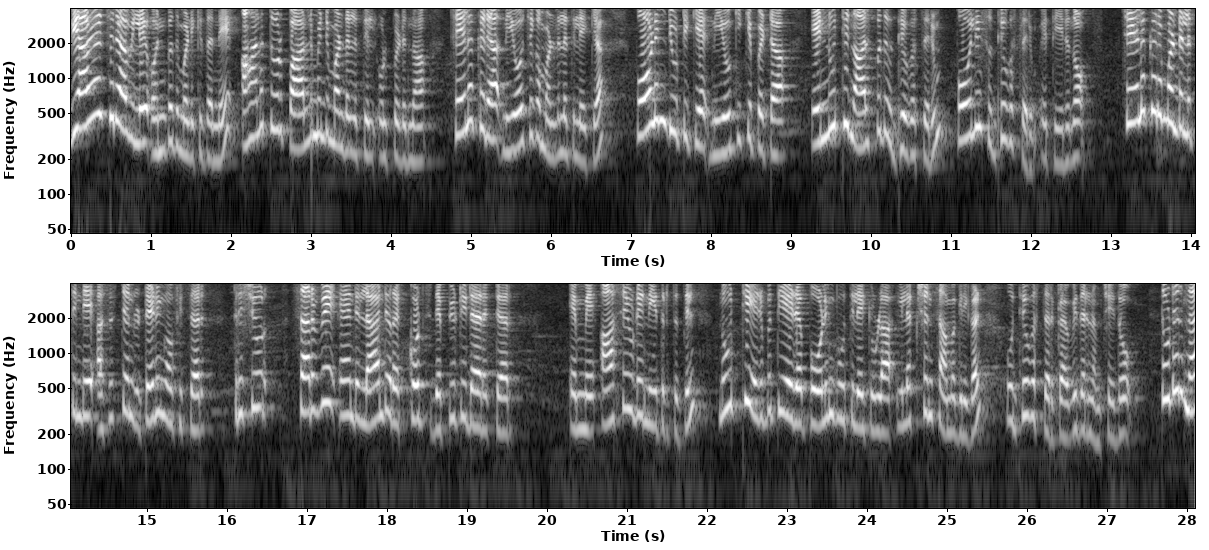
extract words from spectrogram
വ്യാഴാഴ്ച രാവിലെ ഒൻപത് മണിക്ക് തന്നെ ആലത്തൂർ പാർലമെന്റ് മണ്ഡലത്തിൽ ഉൾപ്പെടുന്ന ചേലക്കര നിയോജക മണ്ഡലത്തിലേക്ക് പോളിംഗ് ഡ്യൂട്ടിക്ക് നിയോഗിക്കപ്പെട്ട എണ്ണൂറ്റി നാൽപ്പത് ഉദ്യോഗസ്ഥരും പോലീസ് ഉദ്യോഗസ്ഥരും എത്തിയിരുന്നു. ചേലക്കര മണ്ഡലത്തിന്റെ assistant returning officer Thrissur survey and land records deputy director M A ആശയുടെ നേതൃത്വത്തിൽ നൂറ്റി എഴുപത്തിയേഴ് പോളിംഗ് ബൂത്തിലേക്കുള്ള ഇലക്ഷൻ സാമഗ്രികൾ ഉദ്യോഗസ്ഥർക്ക് വിതരണം ചെയ്തു. തുടർന്ന്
